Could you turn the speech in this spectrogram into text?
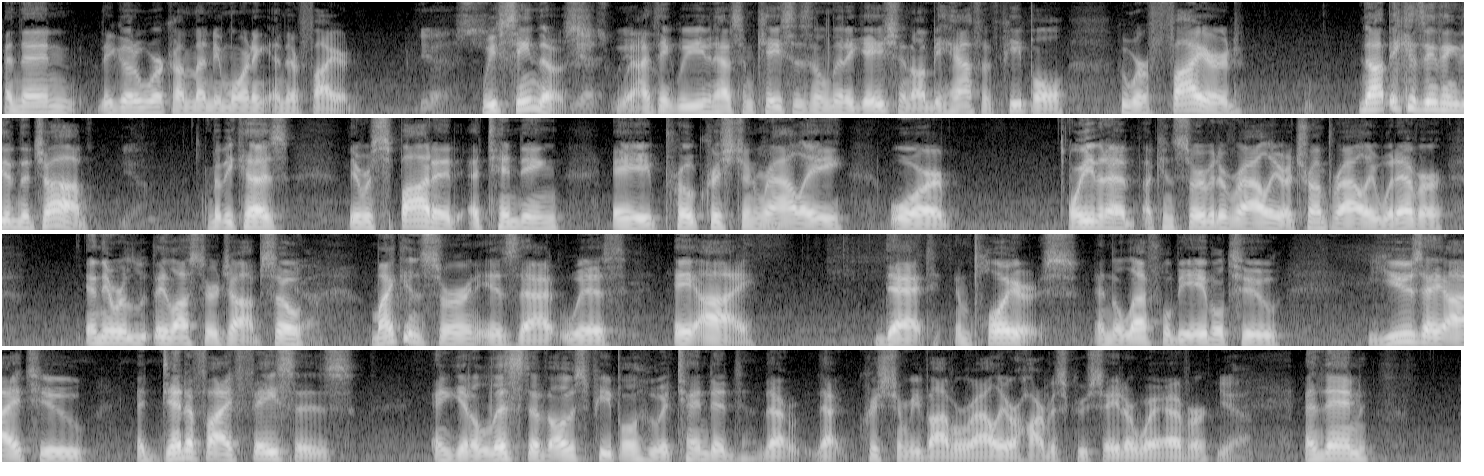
and then they go to work on Monday morning and they're fired. Yes. We've seen those. Yes, we I think we even have some cases in litigation on behalf of people who were fired not because anything they did in the job, but because they were spotted attending a pro-Christian rally or or even a, a conservative rally or a Trump rally or whatever, and they were they lost their job. So Yeah. My concern is that with AI, that employers and the left will be able to use AI to identify faces and get a list of those people who attended that that Christian revival rally or Harvest Crusade or wherever Yeah. and then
